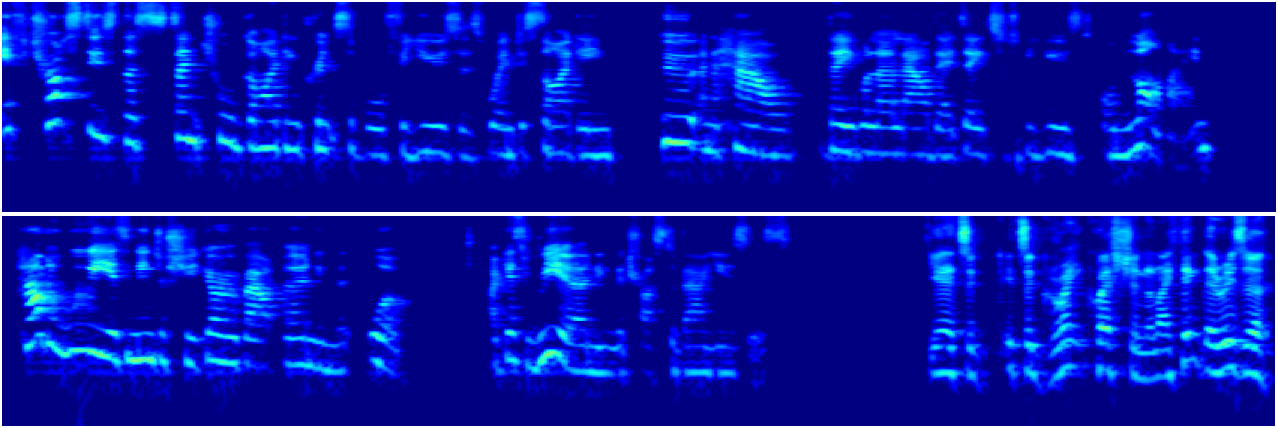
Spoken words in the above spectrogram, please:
if trust is the central guiding principle for users when deciding who and how they will allow their data to be used online, how do we as an industry go about earning the, well, I guess re-earning the trust of our users? Yeah, it's a it's a great question, and I think there is a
